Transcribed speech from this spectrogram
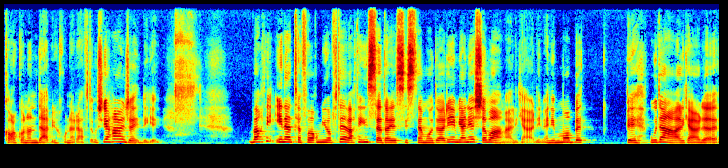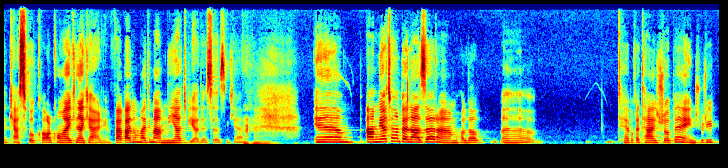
کارکنان دبیرخونه رفته باشه یا هر جای دیگه. وقتی این اتفاق میفته وقتی این صدای سیستم رو داریم یعنی اشتباه عمل کردیم. یعنی ما به بهبود عمل کرده کسب و کار کمک نکردیم. فقط اومدیم امنیت پیاده سازی کرد. امنیت هم به نظرم حالا طبق تجربه اینجوری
